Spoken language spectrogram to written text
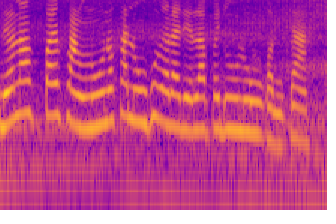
เดี๋ยวเราไปฝั่งนู้นนะคะ ลุงพูดอะไร เดี๋ยวเราไปดูลุงก่อนจ้ะ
